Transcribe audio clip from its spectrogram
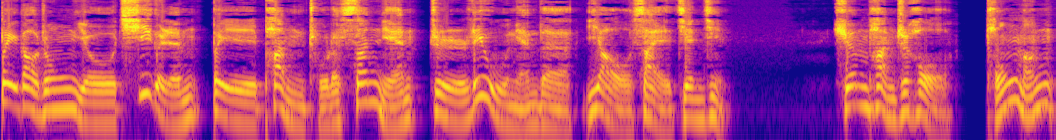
被告中有七个人被判处了三年至六年的要塞监禁。宣判之后，同盟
